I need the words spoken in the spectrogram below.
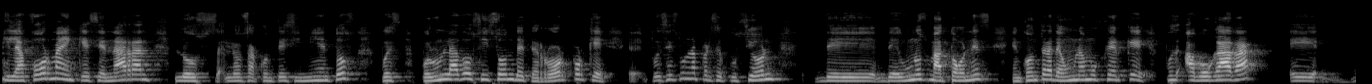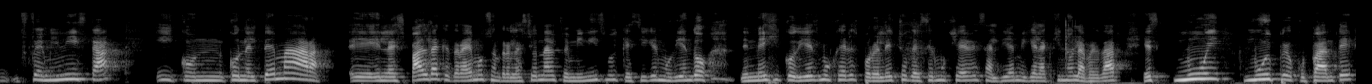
y la forma en que se narran los, los acontecimientos, pues por un lado sí son de terror porque eh, pues es una persecución de, de, unos matones en contra de una mujer que, pues abogada, eh, feminista, y con, con el tema eh, en la espalda que traemos en relación al feminismo y que siguen muriendo en México 10 mujeres por el hecho de ser mujeres al día, Miguel Aquino, la verdad es muy, muy preocupante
